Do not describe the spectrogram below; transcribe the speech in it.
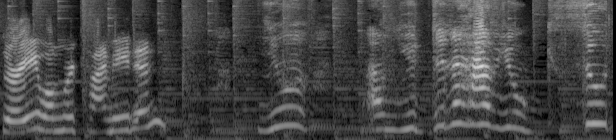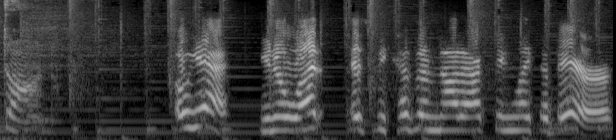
Sorry, one more time, Aiden. You, um, you didn't have your suit on. Oh, yeah. You know what? It's because I'm not acting like a bear.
